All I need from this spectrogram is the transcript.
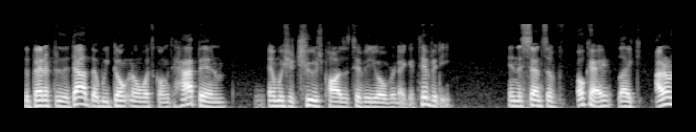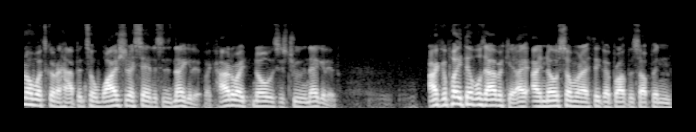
the benefit of the doubt that we don't know what's going to happen, and we should choose positivity over negativity in the sense of okay, like I don't know what's going to happen, so why should I say this is negative? Like, how do I know this is truly negative? I could play devil's advocate. I, I know someone, I think I brought this up in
